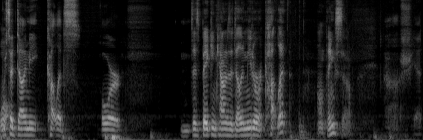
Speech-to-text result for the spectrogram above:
Well, we said deli meat, cutlets, or does bacon count as a deli meat or a cutlet? I don't think so, oh shit.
